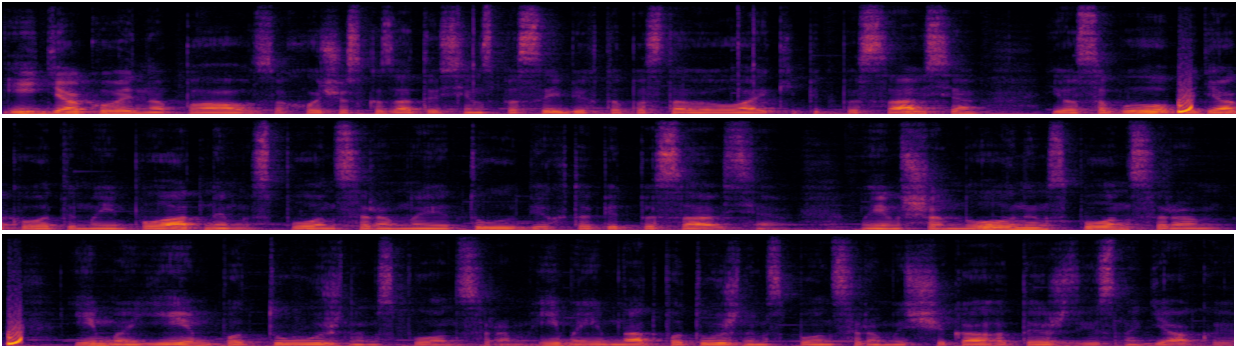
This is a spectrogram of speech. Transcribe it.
І дякую на паузу. Хочу сказати всім спасибі, хто поставив лайк і підписався. І особливо подякувати моїм платним спонсорам на Ютубі, хто підписався, моїм шановним спонсорам і моїм потужним спонсорам, і моїм надпотужним спонсорам із Чикаго теж, звісно, дякую.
